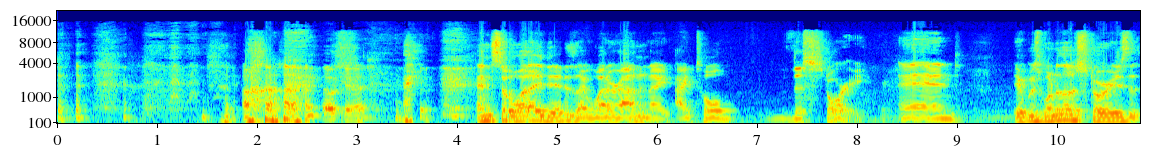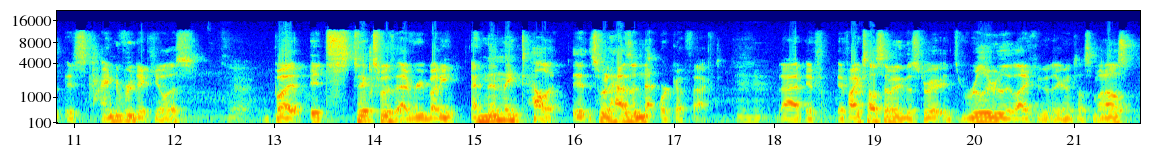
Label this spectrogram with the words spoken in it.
okay. And so what I did is I went around and I, I told this story. And it was one of those stories that is kind of ridiculous, yeah. but it sticks with everybody and then they tell it. it so it has a network effect. Mm-hmm. That if, if I tell somebody this story, it's really, really likely that they're going to tell someone else.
